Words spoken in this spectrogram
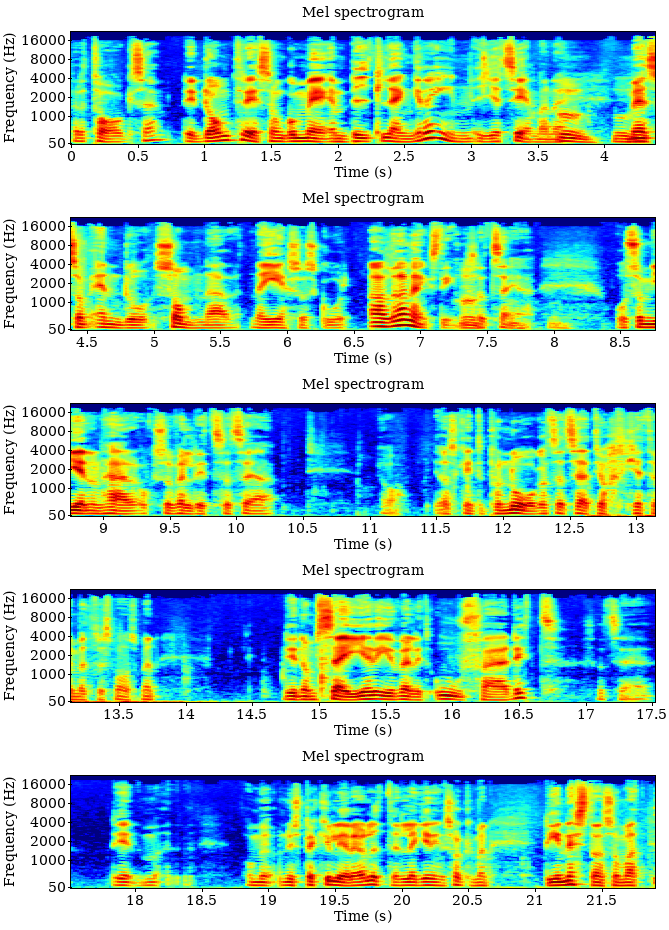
för ett tag sedan. Det är de tre som går med en bit längre in i ett semane. Mm, mm. Men som ändå somnar när Jesus går allra längst in Mm, så att säga. Och som ger den här också väldigt så att säga. Ja, jag ska inte på något sätt säga att jag har gett dem ett respons. Men det de säger är ju väldigt ofärdigt. Så att säga. Det, om jag, nu spekulerar jag lite, lägger in saker. Men det är nästan som att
